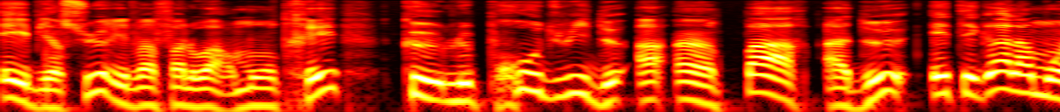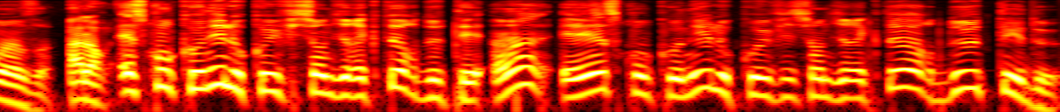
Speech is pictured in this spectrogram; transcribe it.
Et bien sûr, il va falloir montrer que le produit de A1 par A2 est égal à moins 1. Alors, est-ce qu'on connaît le coefficient directeur de T1 et est-ce qu'on connaît le coefficient directeur de T2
